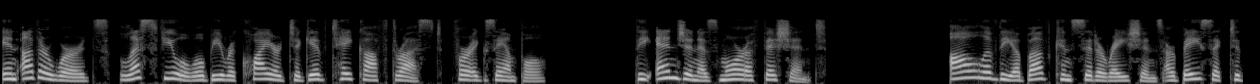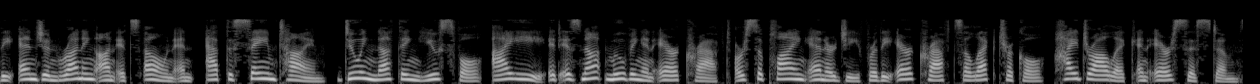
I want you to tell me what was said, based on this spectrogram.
In other words, less fuel will be required to give takeoff thrust, for example. The engine is more efficient. All of the above considerations are basic to the engine running on its own and, at the same time, doing nothing useful, i.e. it is not moving an aircraft or supplying energy for the aircraft's electrical, hydraulic and air systems.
